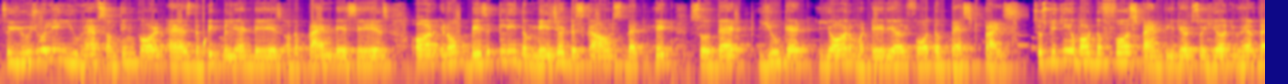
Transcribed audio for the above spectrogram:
So usually you have something called as the big billion days or the prime day sales or you know basically the major discounts that hit so that you get your material for the best price. So speaking about the first time period, so here you have the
